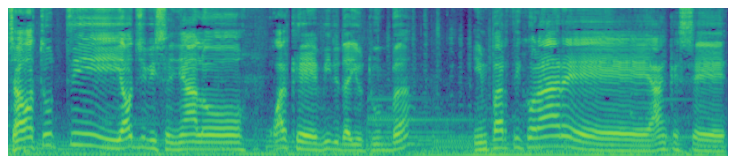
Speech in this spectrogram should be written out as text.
Ciao a tutti, oggi vi segnalo qualche video da YouTube, in particolare, anche se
